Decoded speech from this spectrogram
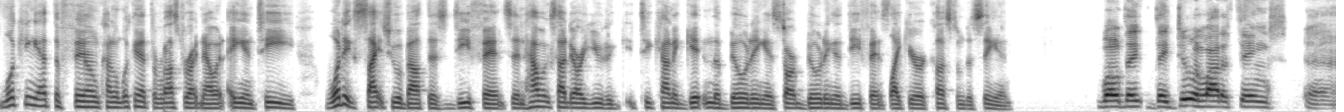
looking at the film, kind of looking at the roster right now at A and T, what excites you about this defense, and how excited are you to to kind of get in the building and start building a defense like you're accustomed to seeing? Well, they they do a lot of things uh,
